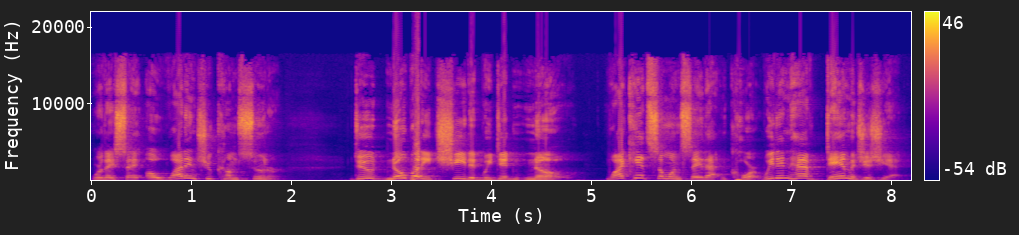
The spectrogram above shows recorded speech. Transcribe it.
where they say, Oh, why didn't you come sooner? Dude, nobody cheated. We didn't know. Why can't someone say that in court? We didn't have damages yet.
